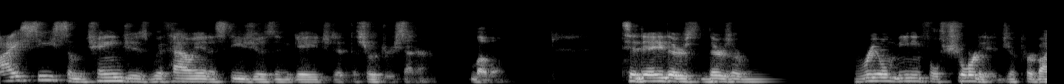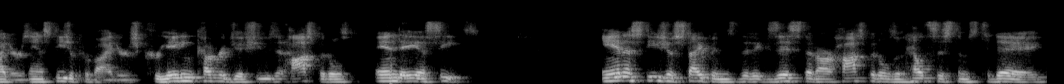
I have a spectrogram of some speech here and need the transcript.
i see some changes with how anesthesia is engaged at the surgery center level. Today there's there's a real meaningful shortage of providers anesthesia providers creating coverage issues at hospitals and ascs anesthesia stipends that exist at our hospitals and health systems today,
